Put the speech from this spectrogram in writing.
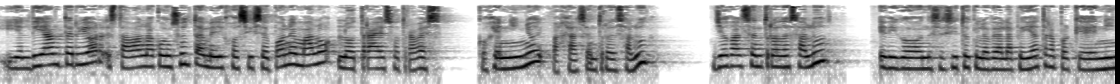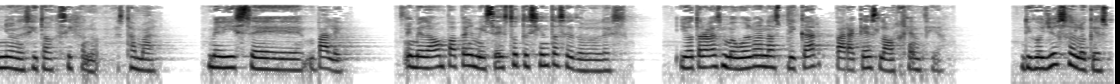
y el día anterior estaba en la consulta y me dijo, si se pone malo, lo traes otra vez. Cogí el niño y bajé al centro de salud. Llego al centro de salud y digo, necesito que lo vea la pediatra porque el niño necesita oxígeno. Está mal. Me dice, vale. Y me da un papel y me dice, esto te sientas y dolores. Y otra vez me vuelven a explicar para qué es la urgencia. Digo, yo sé lo que es,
